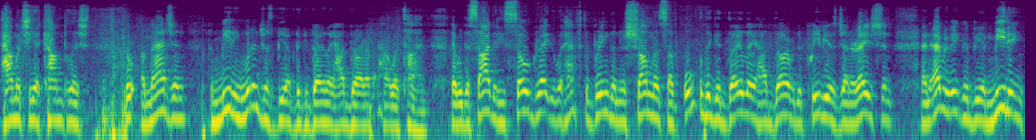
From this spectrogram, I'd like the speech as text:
how much he accomplished. Imagine the meeting wouldn't just be of the Gedolei HaDor of our time. That we decide that he's so great, we would have to bring the neshamas of all the Gedolei HaDor of the previous generation, and every week there'd be a meeting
